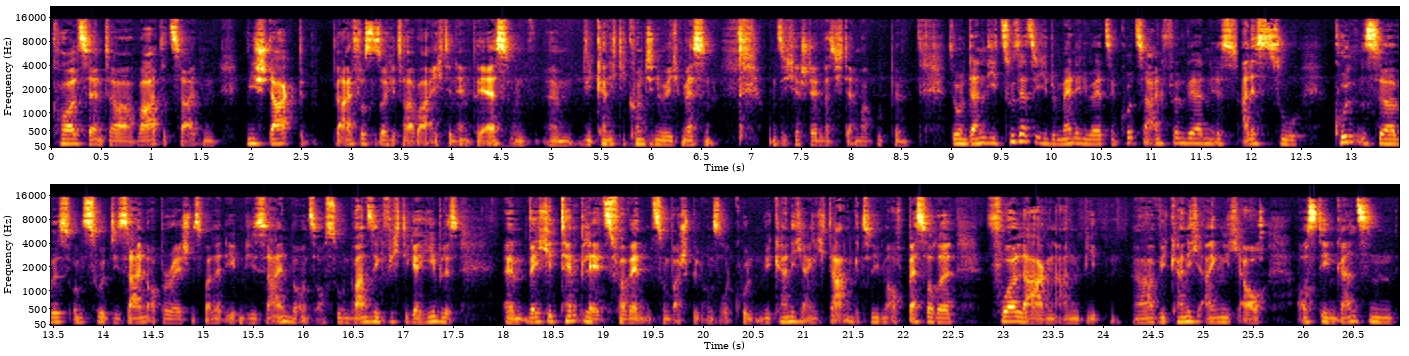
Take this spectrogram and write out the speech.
Callcenter, Wartezeiten, wie stark beeinflussen solche Treiber eigentlich den NPS und ähm, wie kann ich die kontinuierlich messen und sicherstellen, dass ich da immer gut bin. So, und dann die zusätzliche Domäne, die wir jetzt in Kurze einführen werden, ist alles zu Kundenservice und zu Design Operations, weil halt eben Design bei uns auch so ein wahnsinnig wichtiger Hebel ist. Ähm, welche Templates verwenden zum Beispiel unsere Kunden? Wie kann ich eigentlich datengetrieben auch bessere Vorlagen anbieten? Ja, wie kann ich eigentlich auch aus den ganzen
